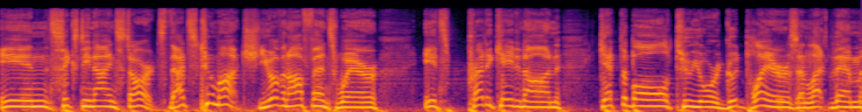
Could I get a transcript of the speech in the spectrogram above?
in 69 starts. That's too much. You have an offense where it's predicated on get the ball to your good players and let them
